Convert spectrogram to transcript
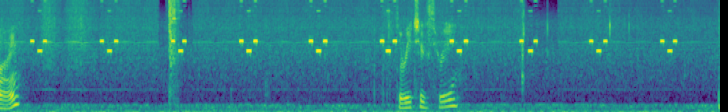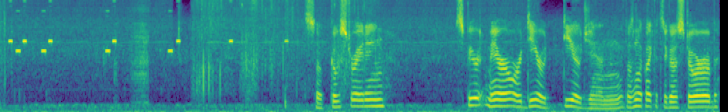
Fine. Three, two, three. So ghost writing, spirit mirror or Dio Deogen. It doesn't look like it's a ghost orb.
